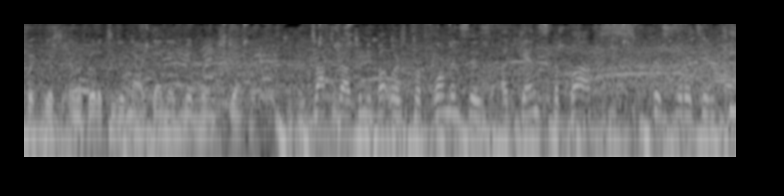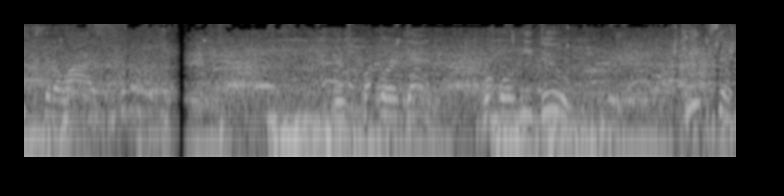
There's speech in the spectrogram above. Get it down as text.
quickness, and ability to knock down that mid-range jumper. We talked about Jimmy Butler's performances against the Bucks. Khris Middleton keeps it alive. Here's Butler again. What will he do? Keeps it.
